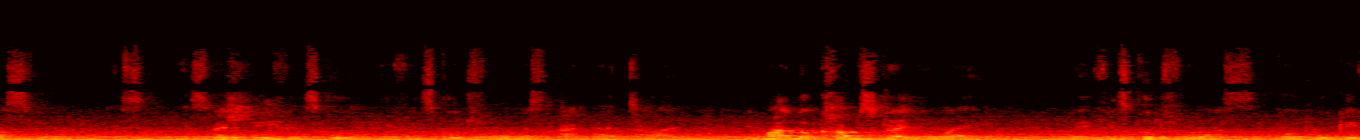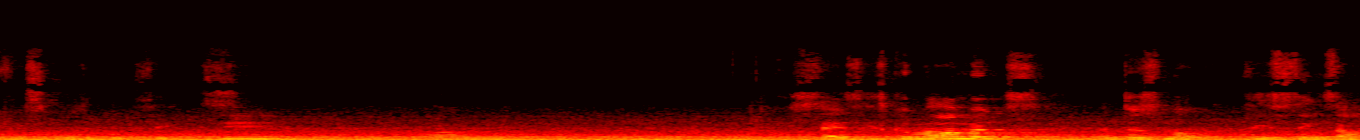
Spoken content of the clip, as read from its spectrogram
ask for, especially if it's good, if it's good for us at that time. It might not come straight away, but if it's good for us, God will give us all the good things. Mm. Um, it says his commandments and does not these things are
